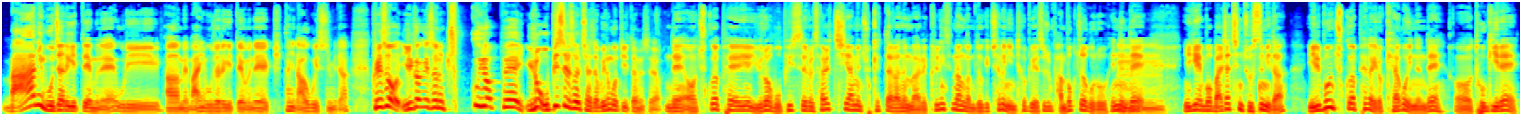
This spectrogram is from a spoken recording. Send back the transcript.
많이 모자르기 때문에 우리 마음에 많이 모자르기 때문에 비판이 나오고 있습니다. 그래서 일각에서는 축구협회 유럽 오피스를 설치하자 뭐 이런 것도 있다면서요? 네, 어, 축구협회에 유럽 오피스를 설치하면 좋겠다라는 말을 클린스만 감독이 최근 인터뷰에서 좀 반복적으로 했는데 음. 이게 뭐 말자체는 좋습니다. 일본 축구협회가 이렇게 하고 있는데 어, 독일에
